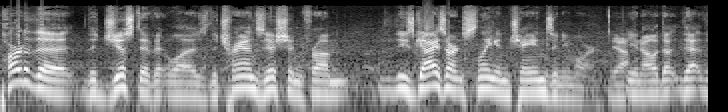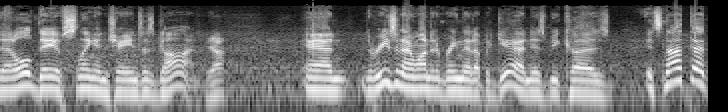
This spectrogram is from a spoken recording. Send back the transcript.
part of the the gist of it was the transition from these guys aren't slinging chains anymore. Yeah. you know the, that that old day of slinging chains is gone. yeah, And the reason I wanted to bring that up again is because it's not that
